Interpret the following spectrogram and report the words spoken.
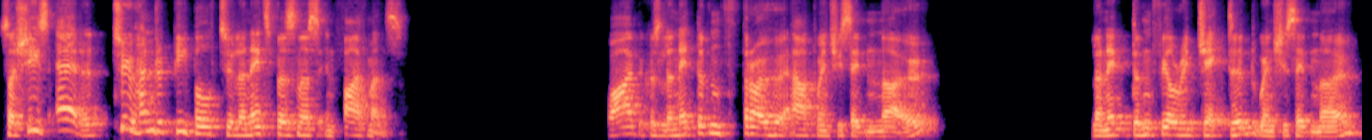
So she's added 200 people to Lynette's business in five months. Why? Because Lynette didn't throw her out when she said no. Lynette didn't feel rejected when she said no.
